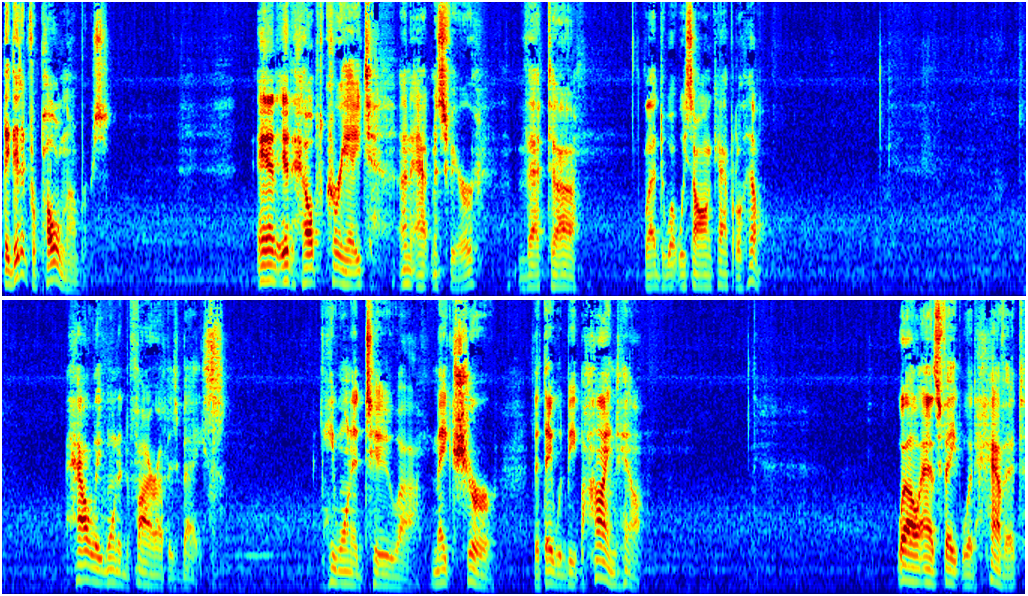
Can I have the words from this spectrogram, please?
They did it for poll numbers. And it helped create an atmosphere that uh, led to what we saw on Capitol Hill. Hawley wanted to fire up his base he wanted to uh, make sure that they would be behind him. Well, as fate would have it,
